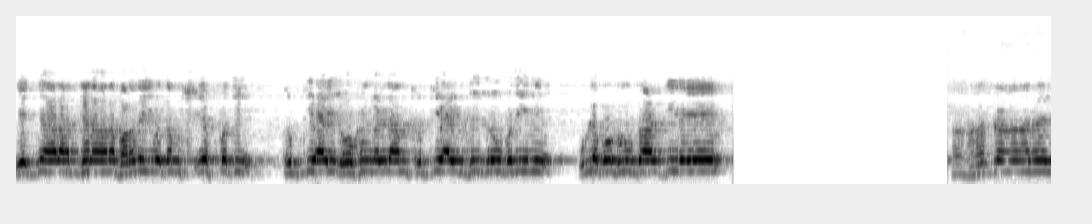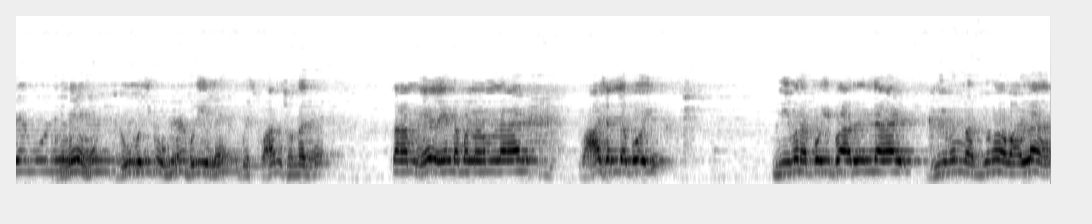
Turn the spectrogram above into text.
யஜ்ஞாராத்தியனான பரதெய்வதம் ஸ்ரீயப்பதி திருப்தியாய் லோகங்கள்லாம் திருப்தியாயிடுச்சு திரௌபதின்னு உள்ள போட்டு விட்டாள் கீரையே. திரௌபதிக்கு ஒன்றும் புரியல. இப்ப சுவாமி சொன்னது. நாம் மேல என்ன பண்ணணும்னா வாசல்ல போய் பீமனை போய் பாருன்னாள் பீமன் அர்ஜுனா வாழலாம்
